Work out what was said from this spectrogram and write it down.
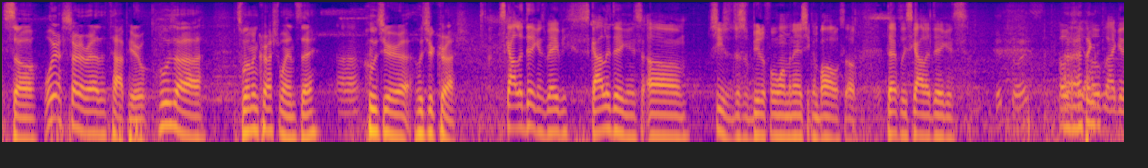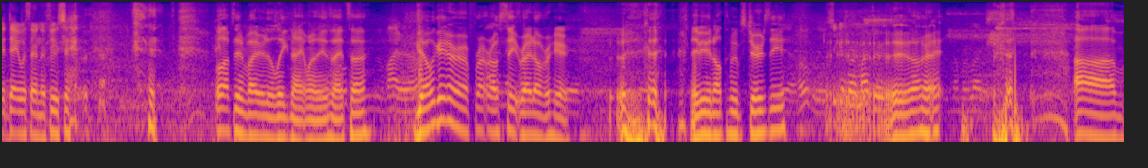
So we're gonna start right at the top here. Who's uh, it's Women Crush Wednesday. Uh-huh. Who's your uh, Who's your crush? Skylar Diggins, baby. Skylar Diggins. Um, she's just a beautiful woman and she can ball. So, definitely Skylar Diggins. Good choice. Hopefully, I think- hopefully I get a day with her in the future. We'll have to invite her to the league night one of these nights, huh? Invite her, huh? Yeah, we'll get her a front row seat right over here. Maybe an Ultimate Hoops jersey. Yeah, Hopefully. She can wear my jersey. Uh, all right. Number 11. Um,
